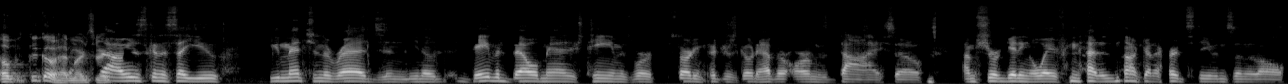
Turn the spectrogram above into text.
oh, go ahead, Martin. No, I was just gonna say you you mentioned the Reds and you know David Bell managed teams where starting pitchers go to have their arms die. So I'm sure getting away from that is not going to hurt Stephenson at all.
